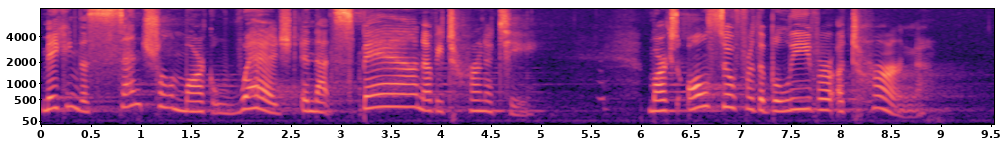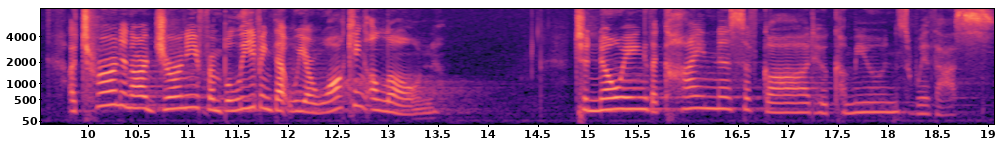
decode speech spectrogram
making the central mark wedged in that span of eternity, marks also for the believer a turn a turn in our journey from believing that we are walking alone to knowing the kindness of God who communes with us,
